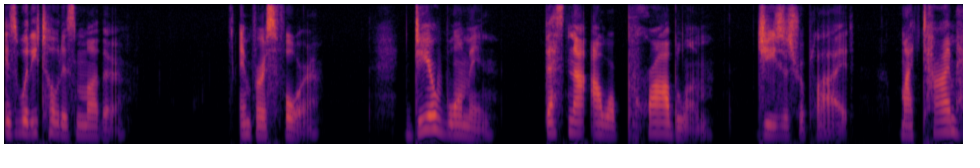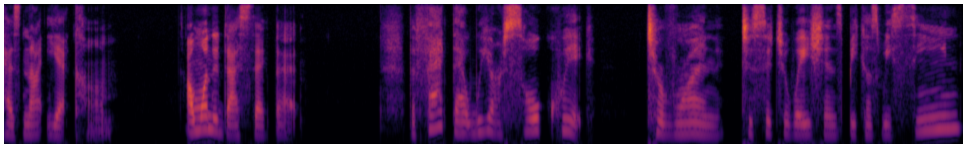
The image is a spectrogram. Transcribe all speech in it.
is what he told his mother in verse 4. Dear woman, that's not our problem, Jesus replied. My time has not yet come. I want to dissect that. The fact that we are so quick to run to situations because we've seen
